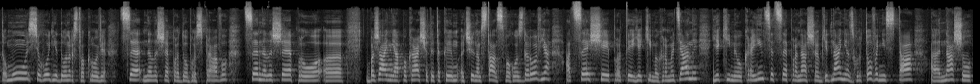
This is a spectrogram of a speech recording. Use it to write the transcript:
Тому сьогодні донорство крові це не лише про добру справу, це не лише про е, бажання покращити таким чином стан свого здоров'я, а це ще й про те, які ми громадяни, які ми українці. Це про наше об'єднання, згуртованість та е, нашу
